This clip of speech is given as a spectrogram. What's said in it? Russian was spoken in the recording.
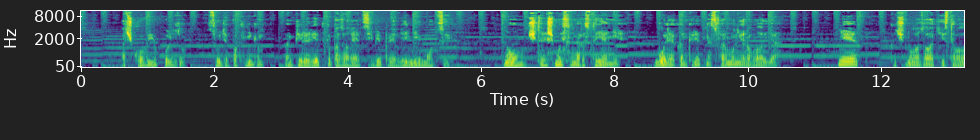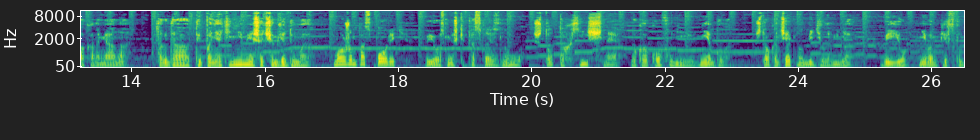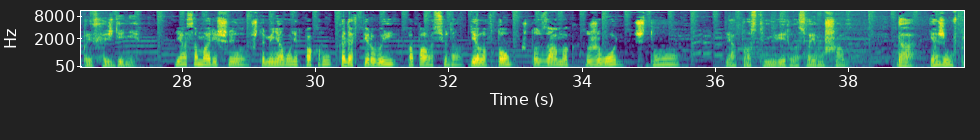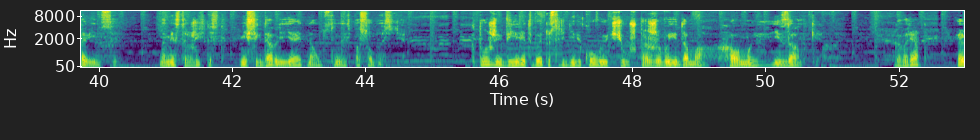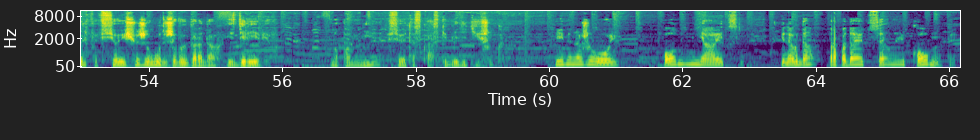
Очко в ее пользу. Судя по книгам, вампиры редко позволяют себе проявление эмоций. «Ну, читаешь мысли на расстоянии», – более конкретно сформулировала я. «Нет», – качнула золотистого лаканами она. «Тогда ты понятия не имеешь, о чем я думаю». «Можем поспорить». В ее усмешке проскользнуло что-то хищное, но клыков у нее не было, что окончательно убедило меня в ее невампирском происхождении. Я сама решила, что меня водят по кругу, когда впервые попала сюда. Дело в том, что замок живой. Что? Я просто не верила своим ушам. Да, я живу в провинции, но место жительства не всегда влияет на умственные способности. Кто же верит в эту средневековую чушь про живые дома, холмы и замки? Говорят, Эльфы все еще живут в живых городах из деревьев. Но по мне все это сказки для детишек. Именно живой. Он меняется. Иногда пропадают целые комнаты.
